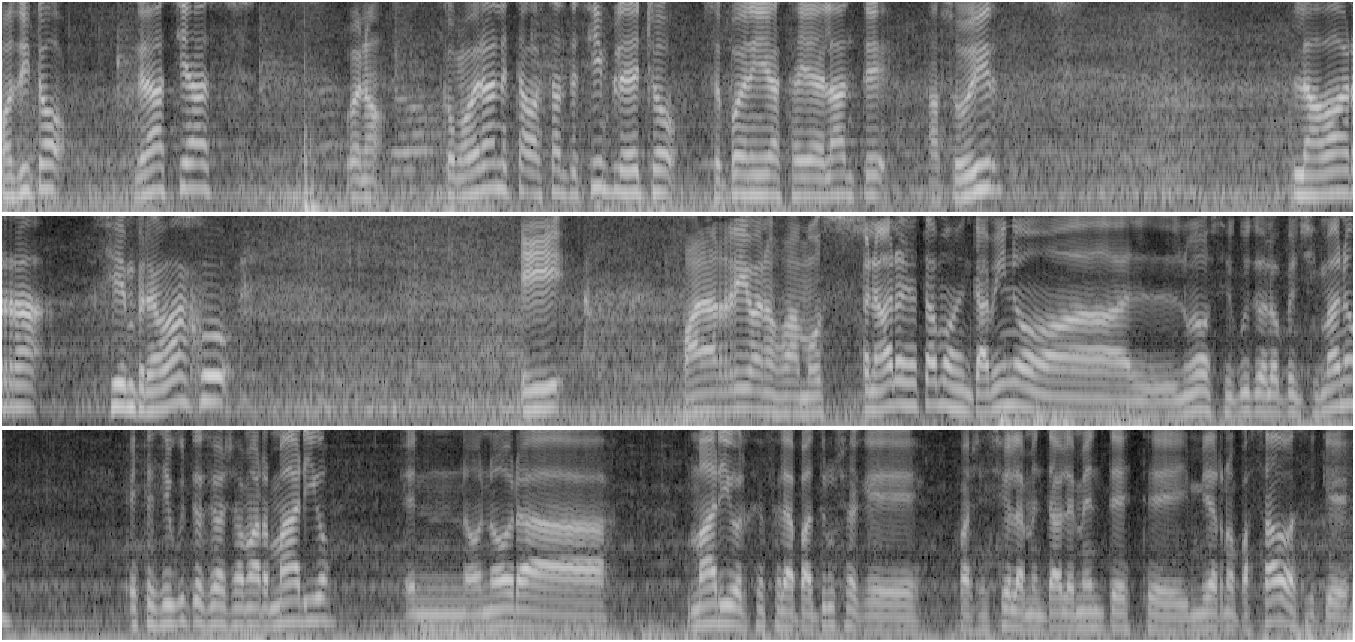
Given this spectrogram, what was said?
Juancito, gracias. Bueno, como verán está bastante simple, de hecho se pueden ir hasta ahí adelante a subir. La barra siempre abajo. Y para arriba nos vamos. Bueno, ahora ya estamos en camino al nuevo circuito del Open Shimano. Este circuito se va a llamar Mario, en honor a Mario, el jefe de la patrulla que falleció lamentablemente este invierno pasado. Así que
